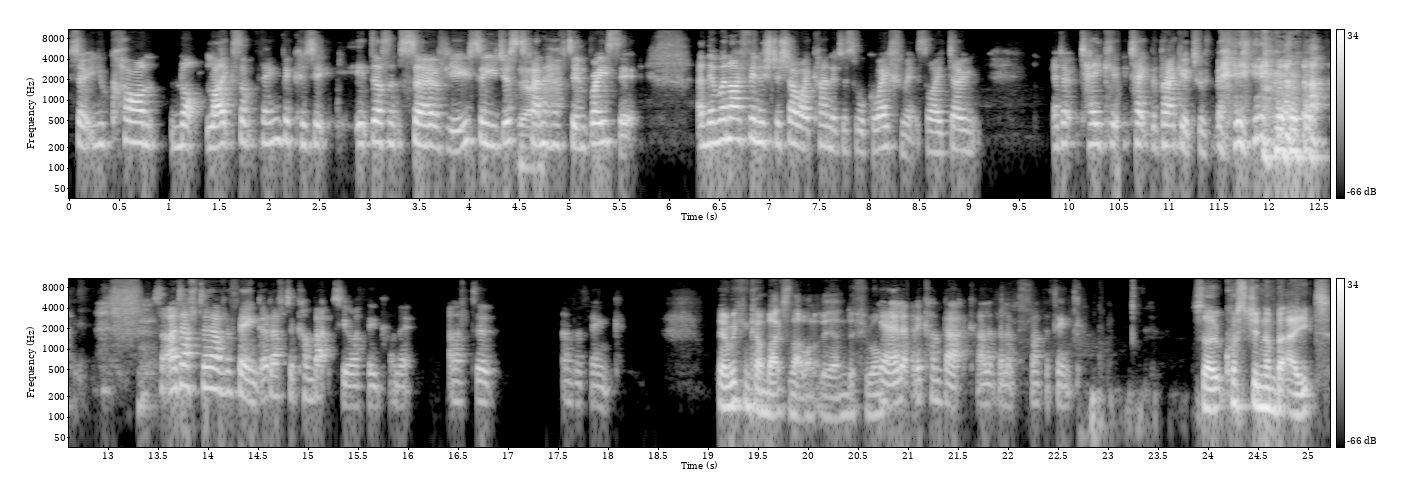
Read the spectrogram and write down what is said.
So you can't not like something because it it doesn't serve you. So you just Yeah. kind of have to embrace it. And then when I finish the show, I kind of just walk away from it. So I don't I don't take it take the baggage with me. so I'd have to have a think. I'd have to come back to you. I think on it. I'll have to have a think. Yeah, we can come back to that one at the end if you want. Yeah, let me come back. I'll have a, have a think. So, question number eight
